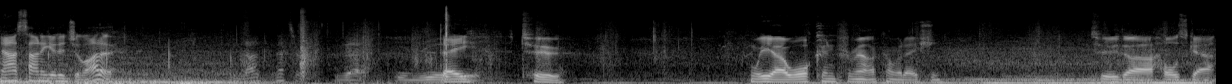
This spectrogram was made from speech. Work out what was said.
Now it's time to get a gelato. That- That's a That really day good. two. We are walking from our accommodation to the Halls Gap.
